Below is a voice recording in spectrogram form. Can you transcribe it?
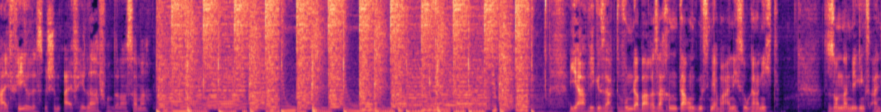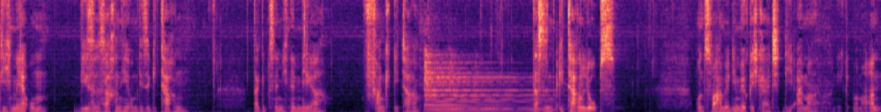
I Feel, das ist bestimmt I Feel Love von Donna Summer. Ja, wie gesagt, wunderbare Sachen. Darum ging es mir aber eigentlich so gar nicht, sondern mir ging es eigentlich mehr um diese Sachen hier, um diese Gitarren. Da gibt es nämlich eine mega Funk-Gitarre. Das sind Gitarrenloops. Und zwar haben wir die Möglichkeit, die einmal, die klicken wir mal an.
